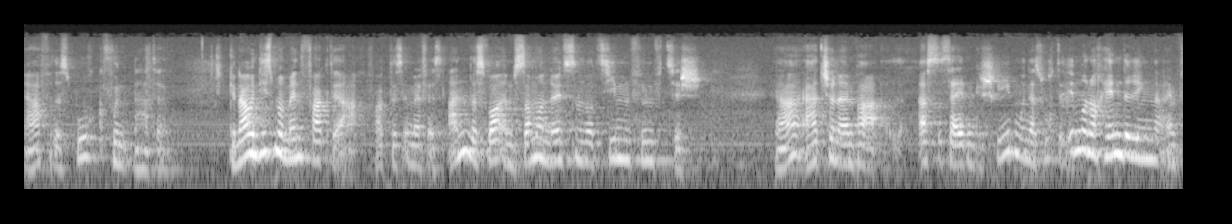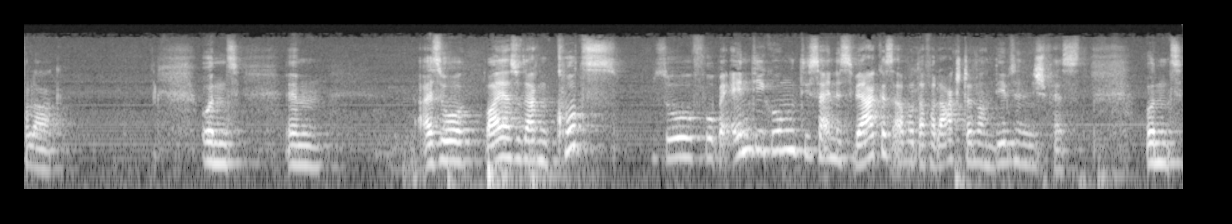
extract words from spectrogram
ja, für das Buch gefunden hatte. Genau in diesem Moment fragte er fragte das MFS an, das war im Sommer 1957. Ja, er hat schon ein paar erste Seiten geschrieben und er suchte immer noch händeringend nach einem Verlag. Und ähm, also war er sozusagen kurz so vor Beendigung seines Werkes, aber der Verlag stand noch in dem Sinne nicht fest. Und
